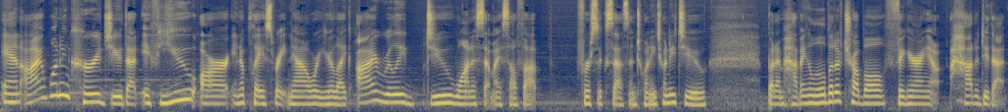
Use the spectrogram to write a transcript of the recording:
And I want to encourage you that if you are in a place right now where you're like, I really do want to set myself up for success in 2022, but I'm having a little bit of trouble figuring out how to do that.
